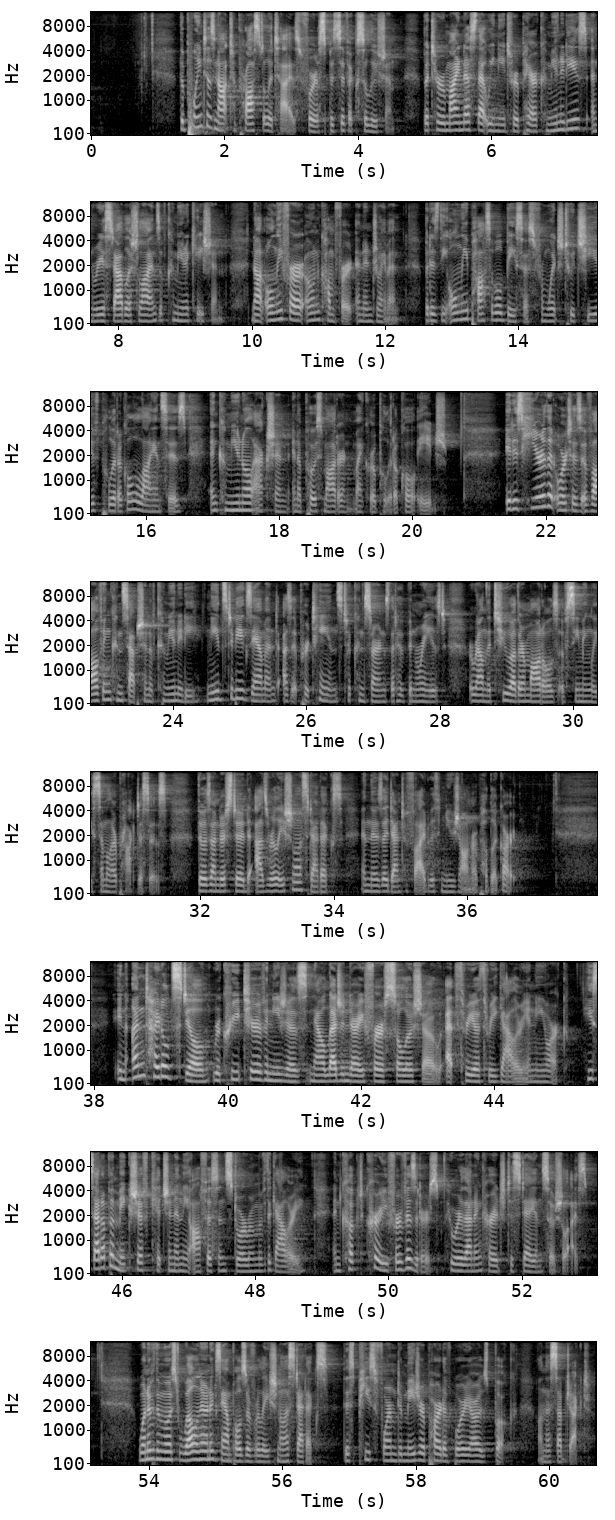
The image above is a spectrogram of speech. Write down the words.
The point is not to proselytize for a specific solution, but to remind us that we need to repair communities and reestablish lines of communication, not only for our own comfort and enjoyment, but is the only possible basis from which to achieve political alliances and communal action in a postmodern micropolitical age. It is here that Orta's evolving conception of community needs to be examined as it pertains to concerns that have been raised around the two other models of seemingly similar practices, those understood as relational aesthetics and those identified with new genre public art. In Untitled Still, Rirkrit Tiravanija's now legendary first solo show at 303 Gallery in New York, he set up a makeshift kitchen in the office and storeroom of the gallery and cooked curry for visitors, who were then encouraged to stay and socialize. One of the most well known examples of relational aesthetics, this piece formed a major part of Bourriaud's book on the subject.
